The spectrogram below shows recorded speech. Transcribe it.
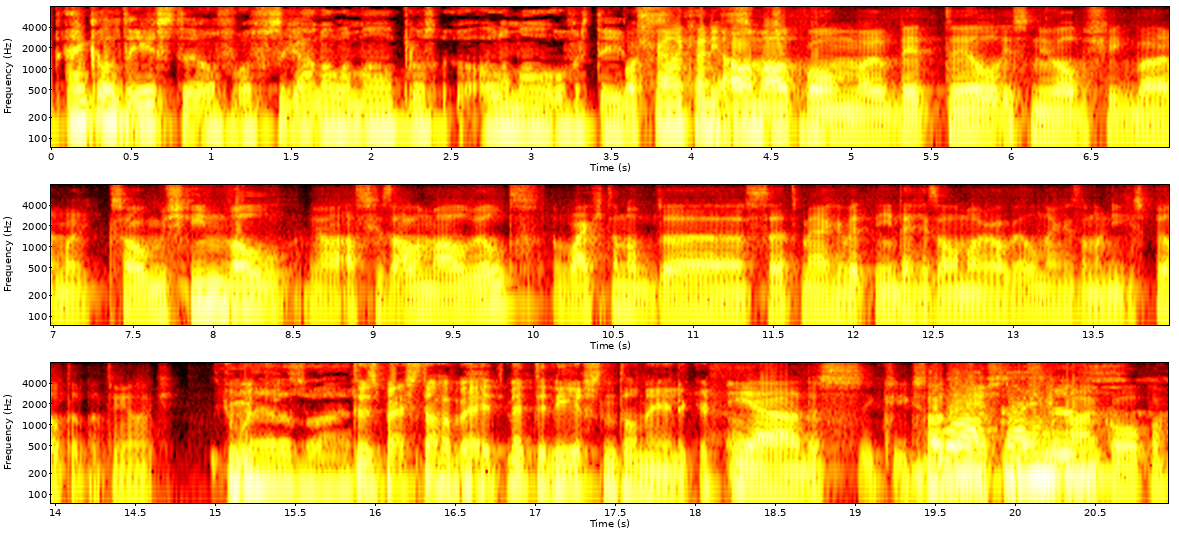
Enkel de eerste, of, of ze gaan allemaal, allemaal over tijd. Waarschijnlijk gaan die allemaal komen, maar dit deel is nu al beschikbaar. Maar ik zou misschien wel, ja, als je ze allemaal wilt, wachten op de set. Maar ja, je weet niet dat je ze allemaal gaat willen, en je ze nog niet gespeeld hebt natuurlijk. Je moet, ja, dat is waar. Het is best dat bij met de eerste dan eigenlijk. Hè. Ja, dus ik, ik zou de eerste misschien aankopen.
